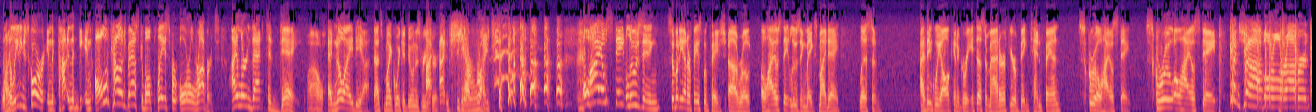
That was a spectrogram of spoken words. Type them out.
what? The leading scorer in the in the in all of college basketball plays for Oral Roberts. I learned that today. wow. Had no idea. That's Mike Wickett doing his I- research. I- yeah, right. Ohio State losing. Somebody on our Facebook page uh, wrote, "Ohio State losing makes my day." Listen, I think we all can agree. It doesn't matter if you're a Big Ten fan. Screw Ohio State. Screw Ohio State. Good job, Oral Roberts.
